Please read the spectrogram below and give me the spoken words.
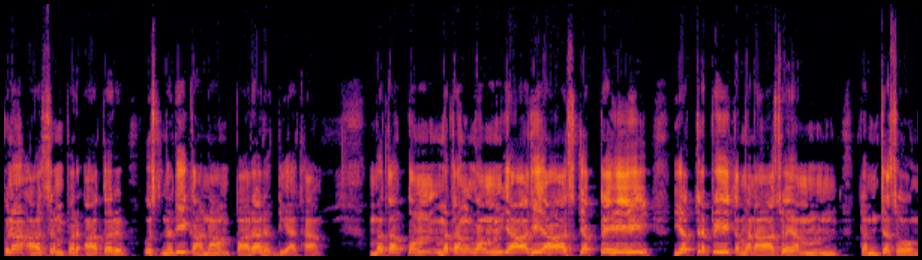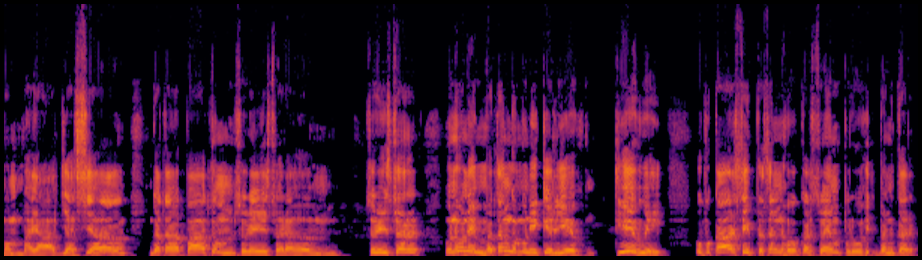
पुनः आश्रम पर आकर उस नदी का नाम पारा रख दिया था। मतंगम मतंगम याजयाश्चक्रे, यत्र प्रीतमना स्वयं तम च सोमम भयाद्यस्य गतः पातुम सुरेश्वर। सुरेश्वर, उन्होंने मतंग मुनि के लिए किए हुए उपकार से प्रसन्न होकर स्वयं पुरोहित बनकर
